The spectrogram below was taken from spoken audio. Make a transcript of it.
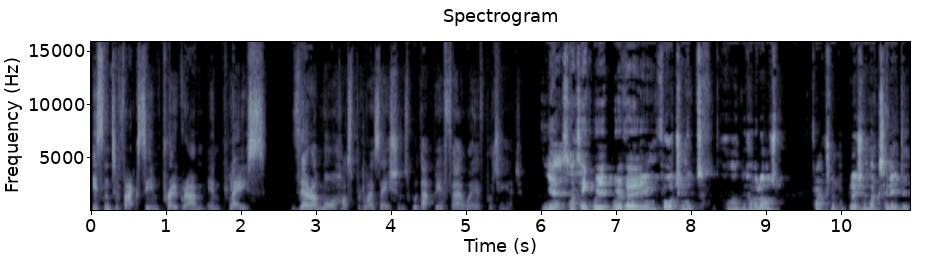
isn't a vaccine program in place, there are more hospitalizations. Would that be a fair way of putting it? Yes, I think we, we're very fortunate uh, to have a large fraction of the population vaccinated,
